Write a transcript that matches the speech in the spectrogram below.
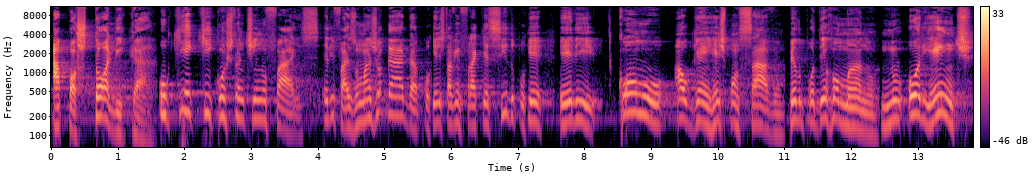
apostólica, o que que Constantino faz? Ele faz uma jogada, porque ele estava enfraquecido, porque ele como alguém responsável pelo poder romano no Oriente,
